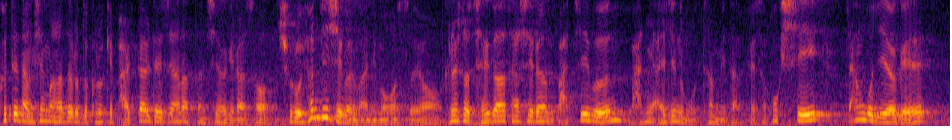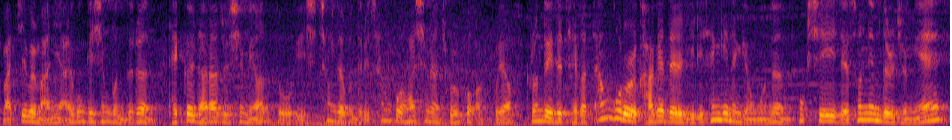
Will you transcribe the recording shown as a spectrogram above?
그때 당시만 하더라도 그렇게 발달되지 않았던 지역이라서 주로 현지식을 많이 먹었어요. 그래서 제가 사실은 맛집은 많이 알지는 못합니다. 그래서 혹시 짱구 지역에 맛집을 많이 알고 계신 분들은 댓글 달아주시면 또 이 시청자분들이 참고하시면 좋을 것 같고요. 그런데 이제 제가 짱구를 가게 될 일이 생기는 경우는 혹시 이제 손님들 중에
